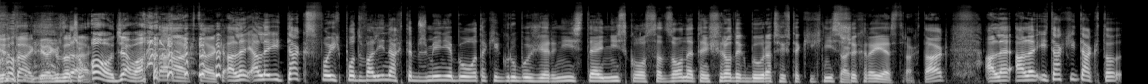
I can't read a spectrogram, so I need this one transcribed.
Nie, tak, jak zaczął, Tak. o, działa. Tak, tak, ale, ale i tak w swoich podwalinach te brzmienie było takie grubozierniste, nisko osadzone, ten środek był raczej w takich niższych Tak. rejestrach, tak? Ale, ale i tak, i tak to...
